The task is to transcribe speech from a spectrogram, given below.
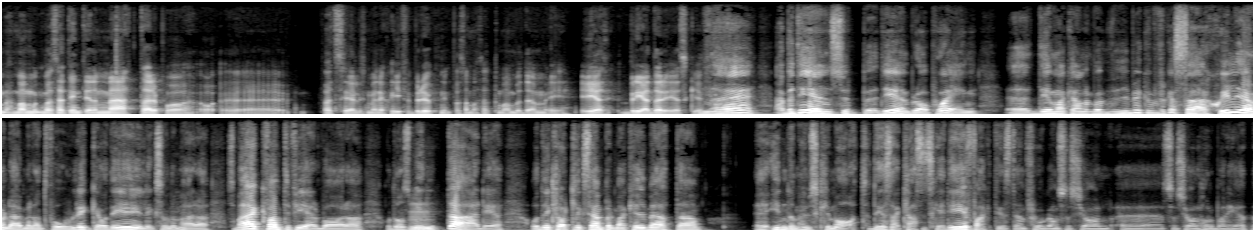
man, man sätter inte in en mätare på eh, för att se liksom energiförbrukning på samma sätt som man bedömer i, i bredare ESG. Nej, ja, men det är en, super, det är en bra poäng. Eh, det man kan, vi brukar försöka särskilja de där mellan två olika och det är ju liksom de här som är kvantifierbara och de som mm. inte är det. Och det är klart, till exempel man kan ju mäta eh, inomhusklimat. Det är sån här klassisk grej. Det är ju faktiskt en fråga om social, eh, social hållbarhet.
